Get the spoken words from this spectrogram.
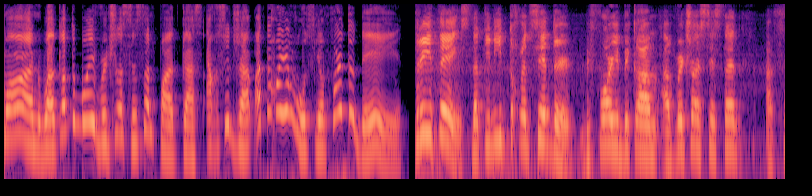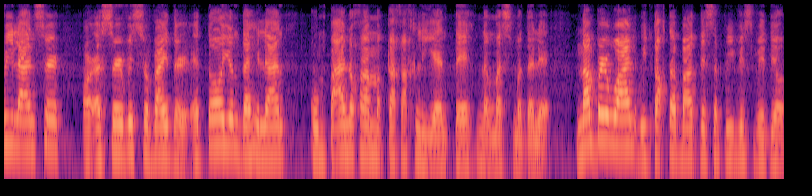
Come on! Welcome to Boy Virtual Assistant Podcast. Ako si Jap at ako yung host niyo for today. Three things that you need to consider before you become a virtual assistant, a freelancer, or a service provider. Ito yung dahilan kung paano ka magkakakliyente ng mas madali. Number one, we talked about this sa previous video,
